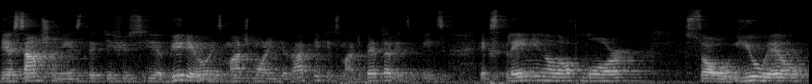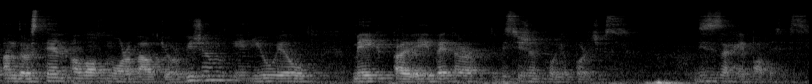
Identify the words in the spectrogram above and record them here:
The assumption is that if you see a video, it's much more interactive, it's much better, it's, it's explaining a lot more, so you will understand a lot more about your vision and you will make a, a better decision for your purchase. This is a hypothesis.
